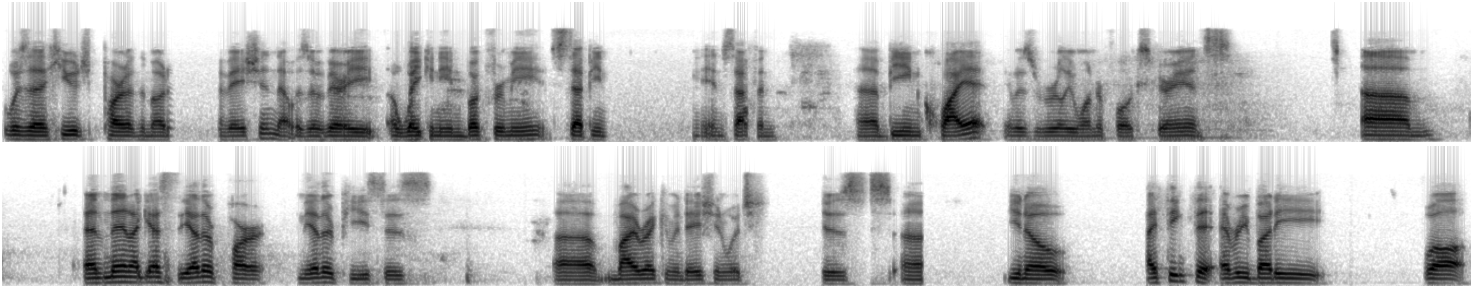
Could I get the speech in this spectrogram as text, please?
was a huge part of the motivation. That was a very awakening book for me, stepping in stuff and uh, being quiet. It was a really wonderful experience. Um, and then I guess the other part, the other piece is uh, my recommendation, which is, uh, you know, I think that everybody, well,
